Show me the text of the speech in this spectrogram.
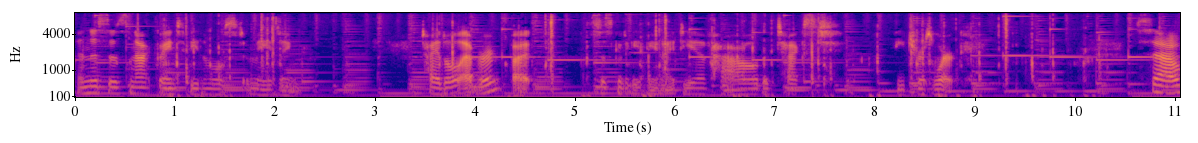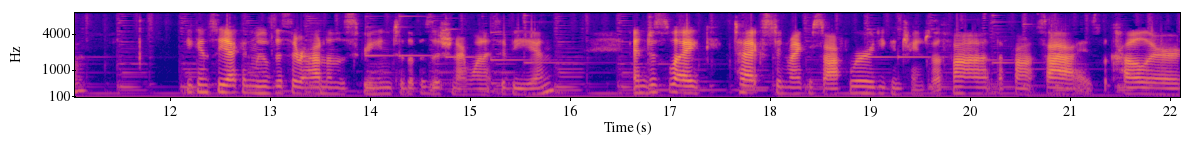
And this is not going to be the most amazing title ever, but it's just going to give you an idea of how the text features work. So you can see I can move this around on the screen to the position I want it to be in. And just like text in Microsoft Word, you can change the font, the font size, the color,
